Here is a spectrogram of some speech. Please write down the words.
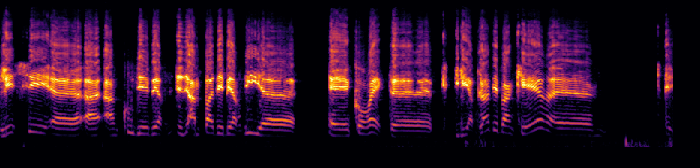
laisser euh, un, un coup un pas de birdie euh, euh, correct. Il y a plein de bancaires. et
